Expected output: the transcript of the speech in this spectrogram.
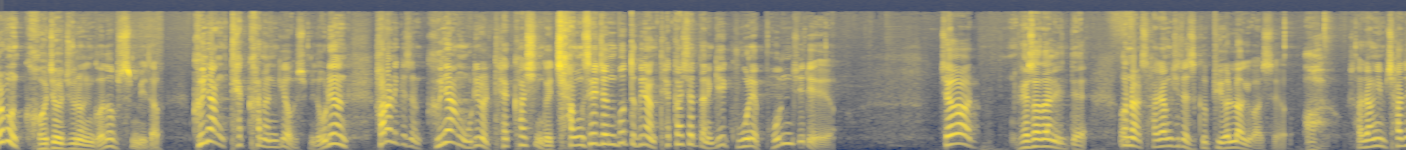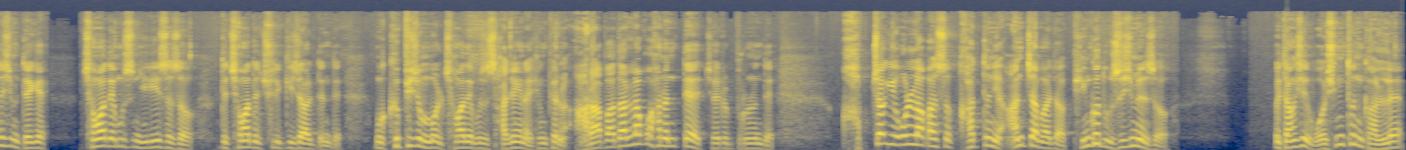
여러분 거저 주는 것 없습니다. 그냥 택하는 게 없습니다. 우리는 하나님께서는 그냥 우리를 택하신 거예요. 창세 전부터 그냥 택하셨다는 게 구원의 본질이에요. 제가 회사 다닐 때 어느 날 사장실에서 급히 연락이 왔어요. 아, 사장님 찾으시면 되게 청와대 무슨 일이 있어서 그때 청와대 출입 기자 할 때인데 뭐 급히 좀 뭘 청와대 무슨 사정이나 형편을 알아봐 달라고 하는 때 저를 부르는데 갑자기 올라가서 갔더니 앉자마자 빙긋 웃으시면서 당신 워싱턴 갈래?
